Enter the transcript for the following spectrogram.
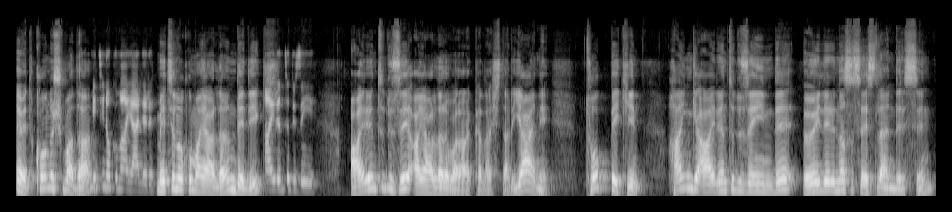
Evet konuşmada Metin okuma ayarları. metin okuma ayarlarını dedik. Ayrıntı düzeyi. Ayrıntı düzeyi ayarları var arkadaşlar. Yani TalkBack'in hangi ayrıntı düzeyinde öğeleri nasıl seslendirsin,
